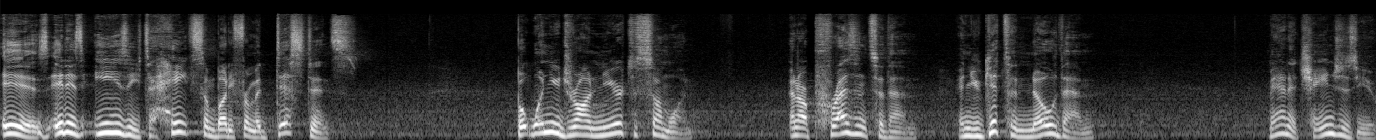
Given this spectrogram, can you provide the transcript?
is. It is easy to hate somebody from a distance. But when you draw near to someone and are present to them and you get to know them, man, it changes you.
